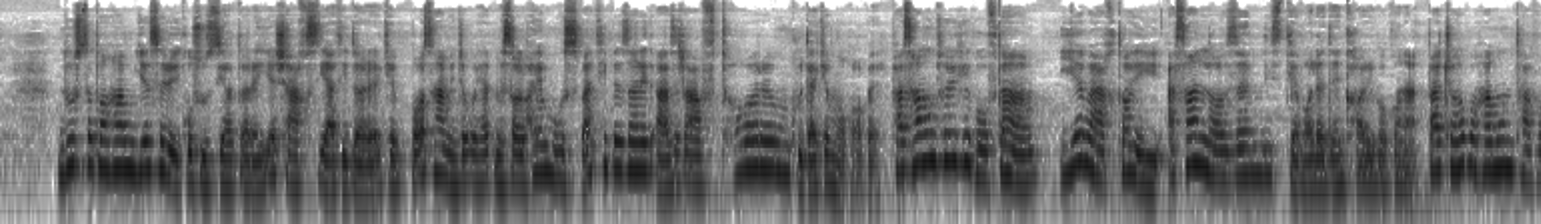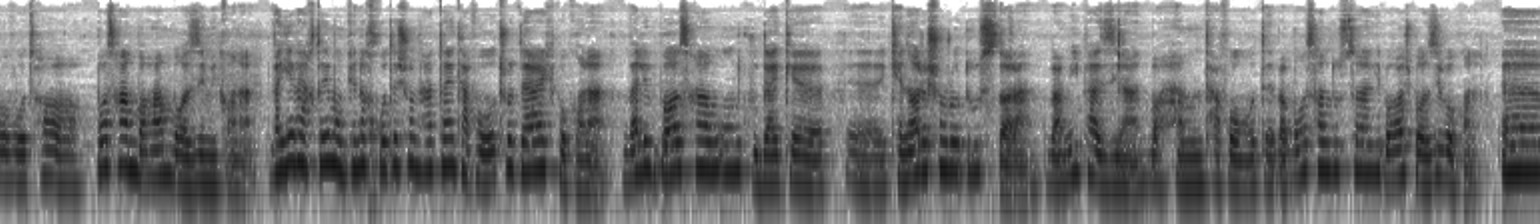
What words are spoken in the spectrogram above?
دوست تو هم یه سری خصوصیت داره یه شخصیتی داره که باز هم اینجا باید مثال های مثبتی بزنید از رفتار اون کودک مقابل. پس همونطوری که گفتم یه وقتایی اصلا لازم نیست که والدین کاری بکنن. بچه ها با همون تفاوت ها باز هم با هم بازی می‌کنن و یه وقتایی ممکنه خودشون حتی این تفاوت رو درک بکنن. ولی باز هم اون کودک کنارشون رو دوست دارن و میپذیرن با همون تفاوته و باز هم دوست دارن که باهاش بازی بکنن.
